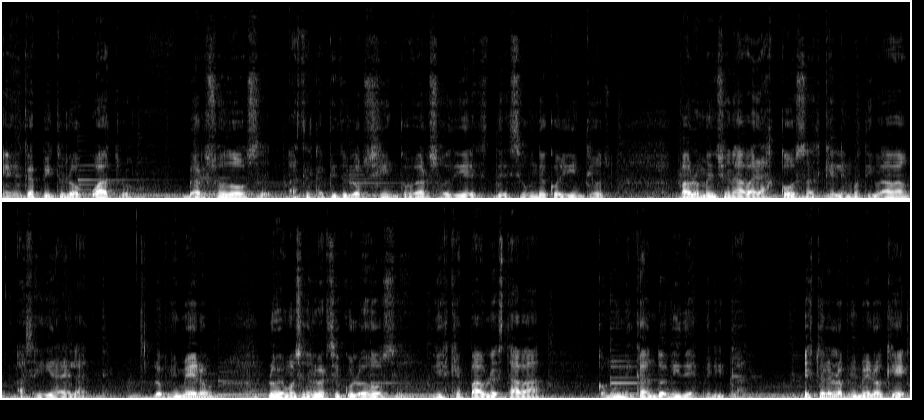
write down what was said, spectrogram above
en el capítulo 4, verso 12, hasta el capítulo 5, verso 10 de 2 Corintios, Pablo menciona varias cosas que le motivaban a seguir adelante. Lo primero lo vemos en el versículo 12, y es que Pablo estaba comunicando vida espiritual. Esto era lo primero que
